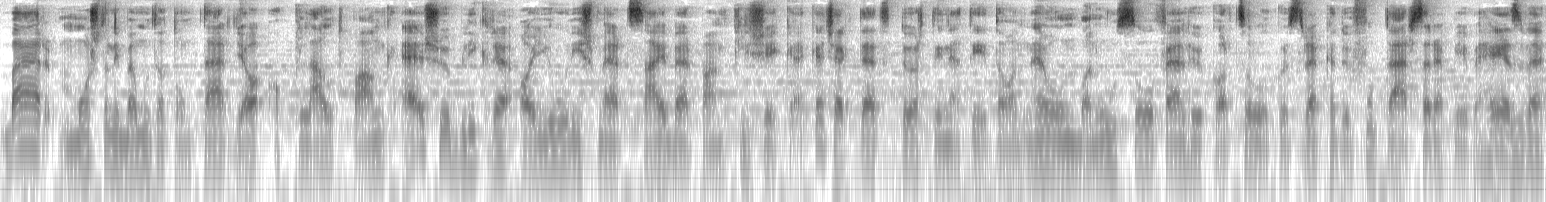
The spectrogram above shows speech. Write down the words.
Bár mostani bemutatom tárgya a Cloudpunk első blikre a jól ismert cyberpunk klisékkel kecsegtet, történetét a neonban úszó felhőkarcoló közt repkedő futár szerepébe helyezve,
